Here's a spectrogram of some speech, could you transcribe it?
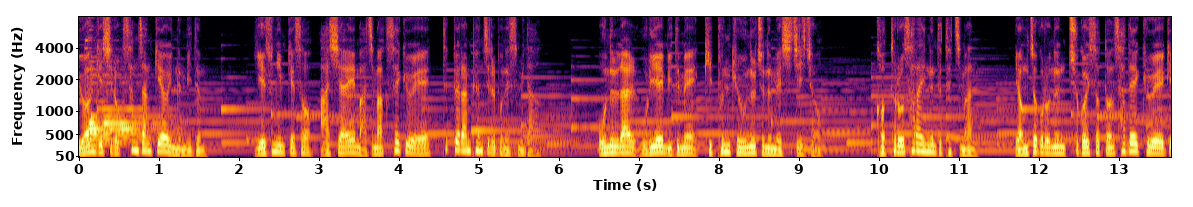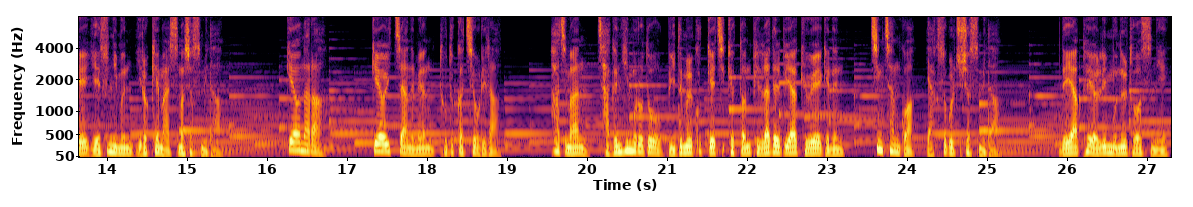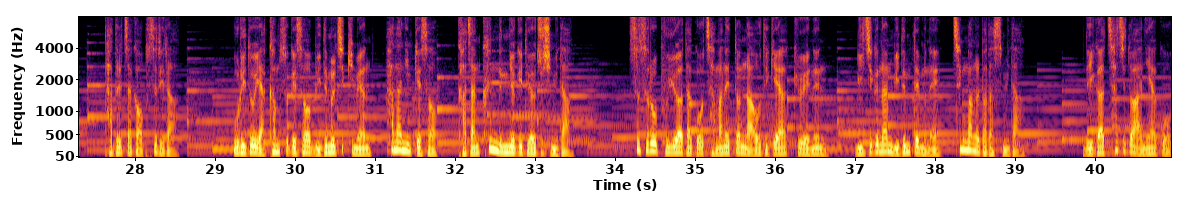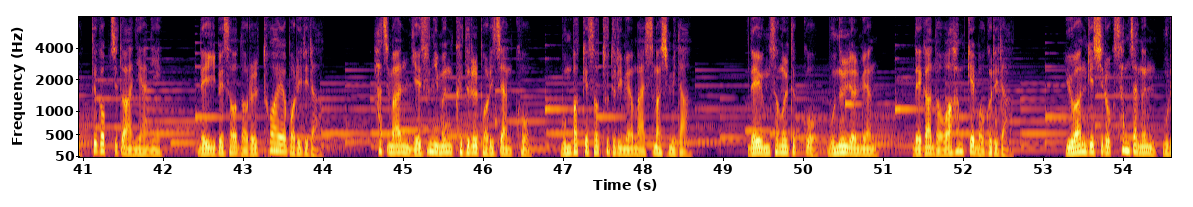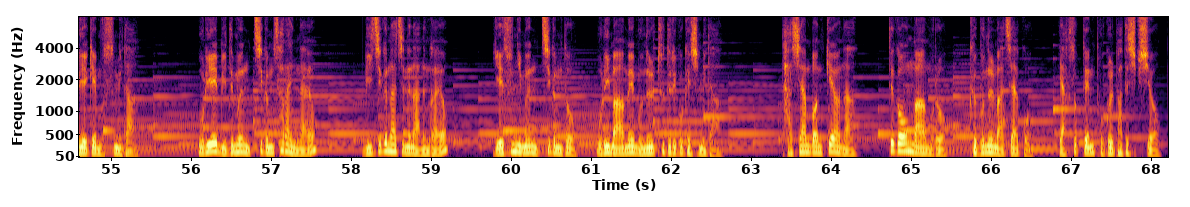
요한계시록 3장 깨어있는 믿음. 예수님께서 아시아의 마지막 세 교회에 특별한 편지를 보냈습니다. 오늘날 우리의 믿음에 깊은 교훈을 주는 메시지이죠. 겉으로 살아있는 듯 했지만 영적으로는 죽어 있었던 사대 교회에게 예수님은 이렇게 말씀하셨습니다. 깨어나라. 깨어있지 않으면 도둑같이 오리라. 하지만 작은 힘으로도 믿음을 굳게 지켰던 빌라델비아 교회에게는 칭찬과 약속을 주셨습니다. 내 앞에 열린 문을 두었으니 닫을 자가 없으리라. 우리도 약함 속에서 믿음을 지키면 하나님께서 가장 큰 능력이 되어 주십니다. 스스로 부유하다고 자만했던 라오디게아 교회는 미지근한 믿음 때문에 책망을 받았습니다. 네가 차지도 아니하고 뜨겁지도 아니하니 내 입에서 너를 토하여 버리리라. 하지만 예수님은 그들을 버리지 않고 문 밖에서 두드리며 말씀하십니다. 내 음성을 듣고 문을 열면 내가 너와 함께 먹으리라. 요한계시록 3장은 우리에게 묻습니다. 우리의 믿음은 지금 살아있나요? 미지근하지는 않은가요? 예수님은 지금도 우리 마음의 문을 두드리고 계십니다. 다시 한번 깨어나 뜨거운 마음으로 그분을 맞이하고 약속된 복을 받으십시오.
